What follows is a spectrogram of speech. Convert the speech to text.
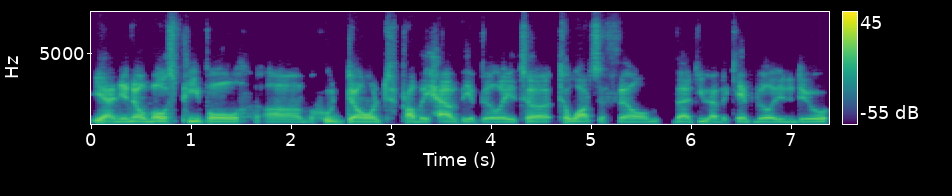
Yeah, and you know most people um, who don't probably have the ability to to watch the film that you have the capability to do.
